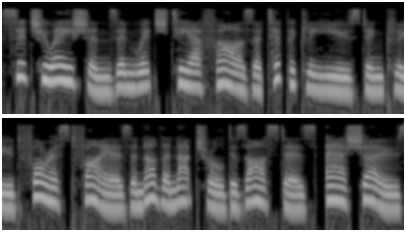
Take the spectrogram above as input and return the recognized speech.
Situations in which TFRs are typically used include forest fires and other natural disasters, air shows,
